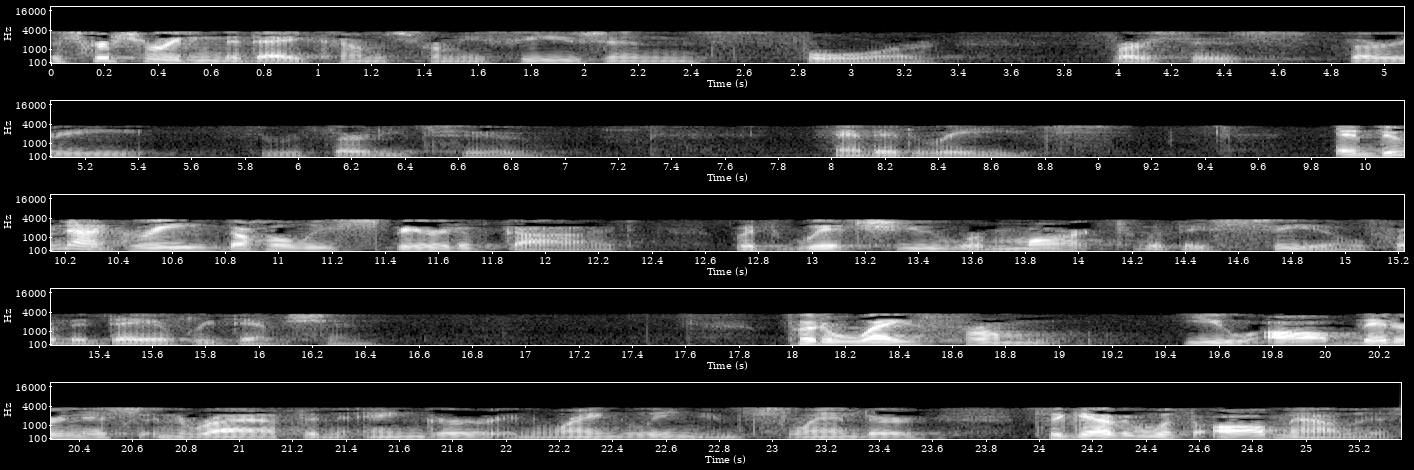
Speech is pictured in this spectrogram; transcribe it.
The scripture reading today comes from Ephesians 4, verses 30 through 32, and it reads, And do not grieve the Holy Spirit of God, with which you were marked with a seal for the day of redemption. Put away from you all bitterness and wrath and anger and wrangling and slander, together with all malice,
